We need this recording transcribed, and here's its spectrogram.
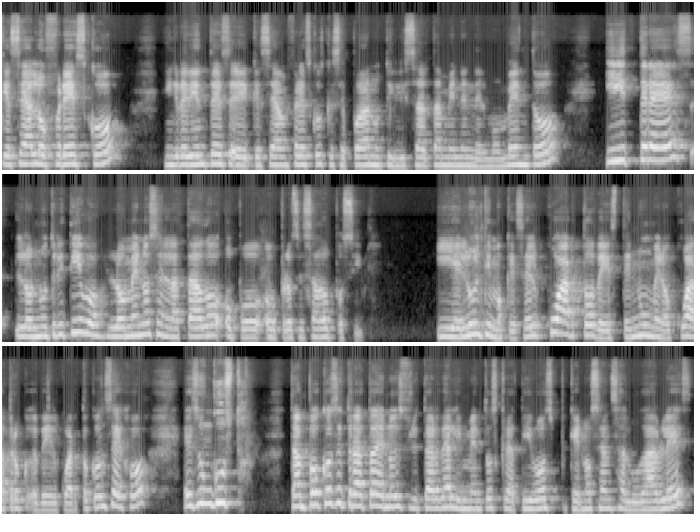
que sea lo fresco, ingredientes eh, que sean frescos que se puedan utilizar también en el momento. Y tres, lo nutritivo, lo menos enlatado o procesado posible. Y el último, que es el cuarto de este número cuatro del cuarto consejo, es un gusto. Tampoco se trata de no disfrutar de alimentos creativos que no sean saludables,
